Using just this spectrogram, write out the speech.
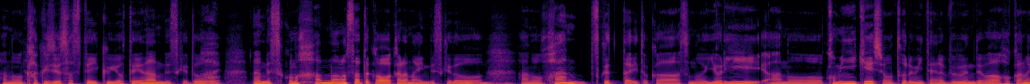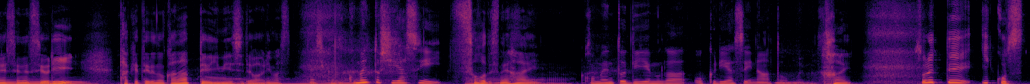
あの拡充させていく予定なんですけど、なんでそこの反応の差とかは分からないんですけど、あのファン作ったりとかそのよりあのコミュニケーションを取るみたいな部分では他の SNS より長けてるのかなっていうイメージではあります。確かにコメントしやすい。そうですねはい、コメント DM が送りやすいなと思います、はい。それって一個す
